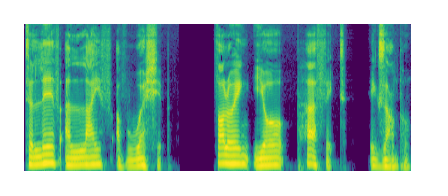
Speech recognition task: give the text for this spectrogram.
to live a life of worship, following your perfect example.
